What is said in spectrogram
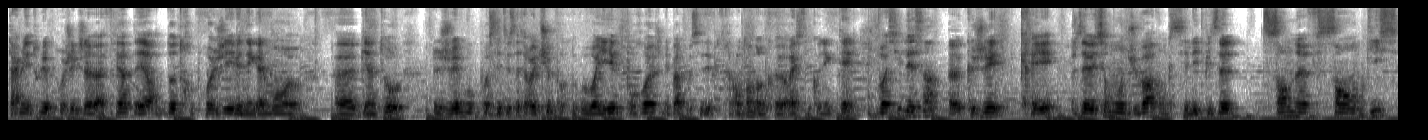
terminé tous les projets que j'avais à faire, d'ailleurs d'autres projets viennent également euh, euh, bientôt. Je vais vous poster tout ça sur YouTube pour que vous voyez pourquoi je n'ai pas posté depuis très longtemps donc restez connectés. Voici le dessin que j'ai créé, vous avez sûrement dû voir donc c'est l'épisode 109-110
